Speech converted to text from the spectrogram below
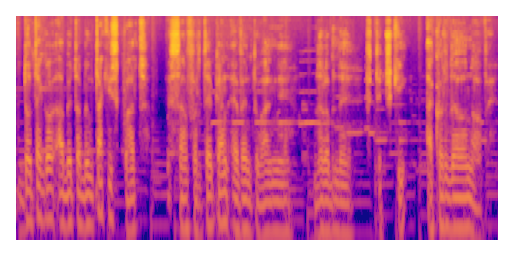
do tego, aby to był taki skład, sam fortepian, ewentualnie drobne wtyczki akordeonowe.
